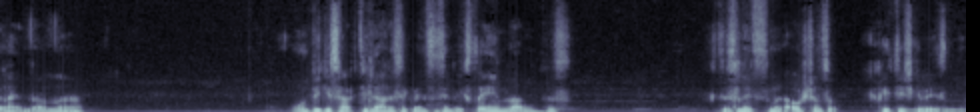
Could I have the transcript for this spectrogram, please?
rein dann, ne? Und wie gesagt, die Ladesequenzen sind extrem lang. Das ist das letzte Mal auch schon so kritisch gewesen.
